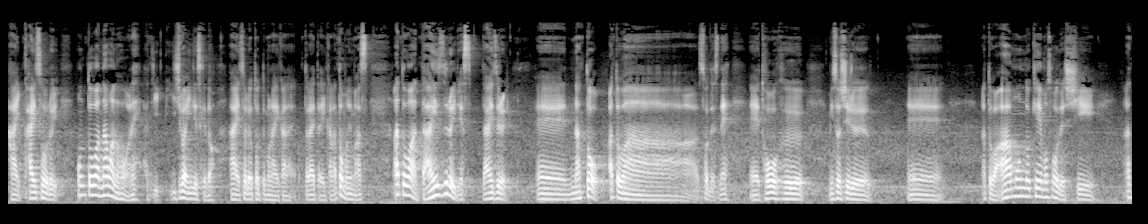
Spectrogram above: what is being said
はい、海藻類。本当は生の方がね、一番いいんですけど、はい、それを取ってもらえたらいいかなと思います。あとは大豆類です。大豆類。えー、納豆、あとは、そうですね、えー、豆腐、味噌汁、えー、あとはアーモンド系もそうですし、あ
